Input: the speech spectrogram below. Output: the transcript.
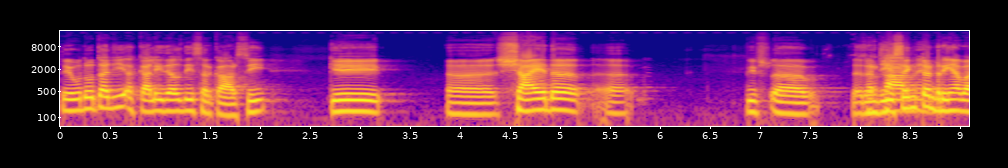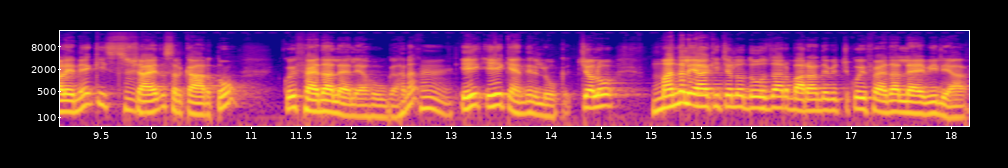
ਤੇ ਉਦੋਂ ਤਾਂ ਜੀ ਅਕਾਲੀ ਦਲ ਦੀ ਸਰਕਾਰ ਸੀ ਕਿ ਸ਼ਾਇਦ ਰਣਜੀਤ ਸਿੰਘ ਢੰਡਰੀਆਂ ਵਾਲੇ ਨੇ ਕਿ ਸ਼ਾਇਦ ਸਰਕਾਰ ਤੋਂ ਕੋਈ ਫਾਇਦਾ ਲੈ ਲਿਆ ਹੋਊਗਾ ਹਨਾ? ਇਹ ਇਹ ਕਹਿੰਦੇ ਨੇ ਲੋਕ। ਚਲੋ ਮੰਨ ਲਿਆ ਕਿ ਚਲੋ 2012 ਦੇ ਵਿੱਚ ਕੋਈ ਫਾਇਦਾ ਲੈ ਵੀ ਲਿਆ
